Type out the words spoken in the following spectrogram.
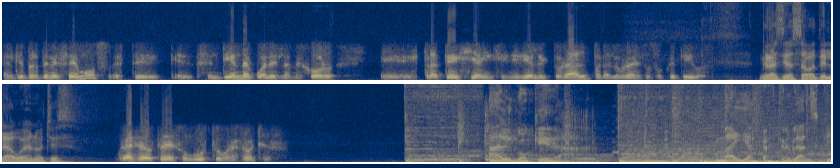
al que pertenecemos, este, que se entienda cuál es la mejor eh, estrategia e ingeniería electoral para lograr esos objetivos. Gracias, Sabatella. Buenas noches. Gracias a ustedes, un gusto. Buenas noches. Algo queda. Maya Castreblansky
